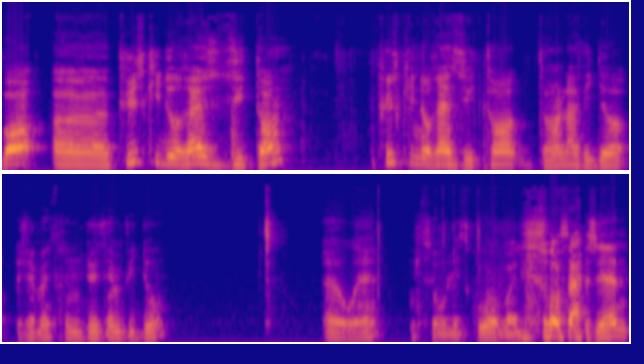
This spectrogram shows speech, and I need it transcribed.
Bon, euh, puisqu'il nous reste du temps, puisqu'il nous reste du temps dans la vidéo, je vais mettre une deuxième vidéo. Euh, ouais. So, let's go, on va aller sur sa chaîne.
